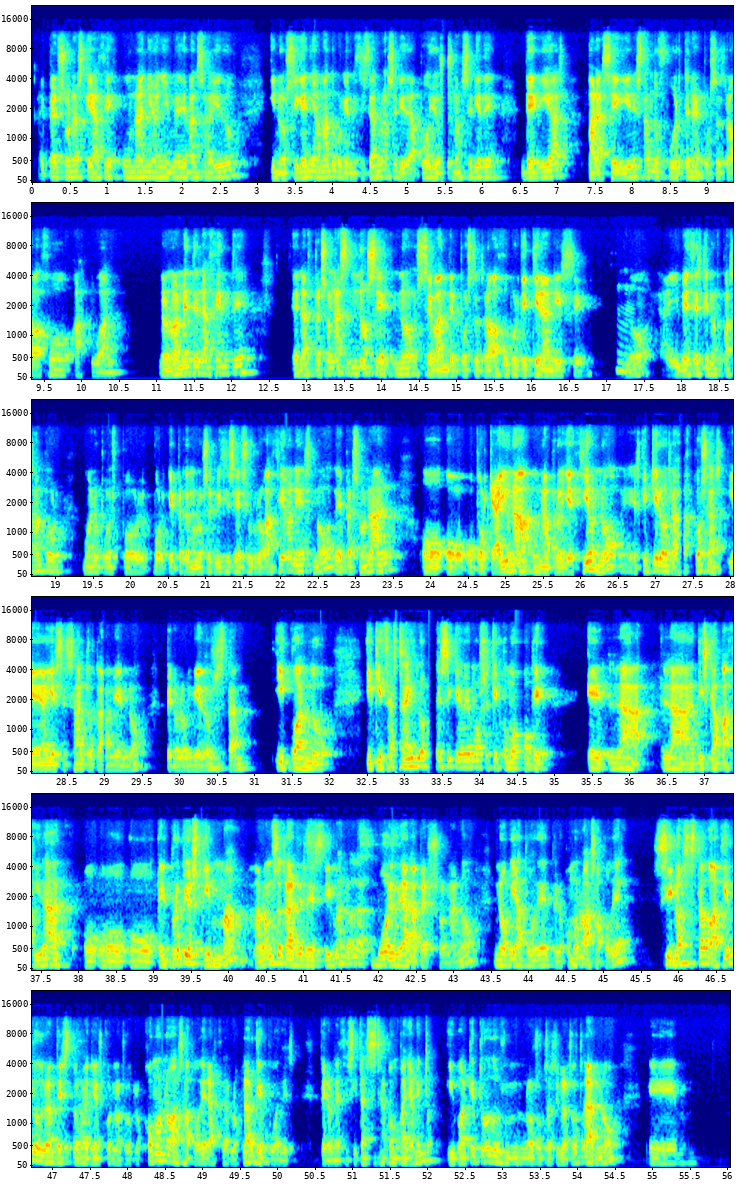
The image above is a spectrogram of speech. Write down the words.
Hay personas que hace un año, año y medio han salido y nos siguen llamando porque necesitan una serie de apoyos, una serie de, de guías para seguir estando fuerte en el puesto de trabajo actual. Normalmente la gente las personas no se, no se van del puesto de trabajo porque quieran irse, ¿no? Mm. Hay veces que nos pasan por, bueno, pues por, porque perdemos los servicios de subrogaciones, ¿no? De personal o, porque hay una, una, proyección, ¿no? Es que quiero otras cosas y hay ese salto también, ¿no? Pero los miedos están. Y cuando, y quizás ahí lo que sí que vemos es que como que eh, la, la discapacidad o, el propio estigma, hablamos otra vez del estigma, ¿no? vuelve a la persona, ¿no? No voy a poder, pero ¿cómo no vas a poder? Si lo has estado haciendo durante estos años con nosotros, ¿cómo no vas a poder hacerlo? Claro que puedes, pero necesitas ese acompañamiento, igual que todos nosotros y nosotras, ¿no? Eh,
